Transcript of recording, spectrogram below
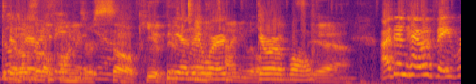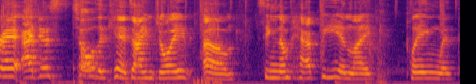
The Those parrot. little my ponies favorite, were yeah. so cute. They're Yeah, they were tiny little adorable. things. Yeah. I didn't have a favorite. I just told the kids I enjoyed um, seeing them happy and like playing with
